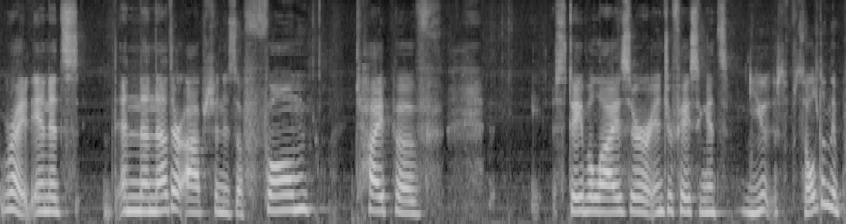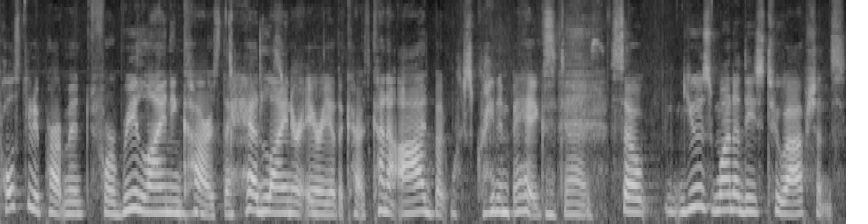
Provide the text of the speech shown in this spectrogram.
Right, and it's and another option is a foam type of stabilizer or interfacing. It's used, sold in the upholstery department for relining mm -hmm. cars, the headliner area of the car. It's kind of odd, but works great in bags. It does. So use one of these two options.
